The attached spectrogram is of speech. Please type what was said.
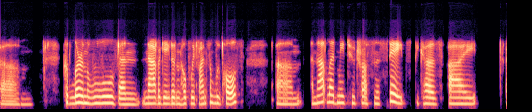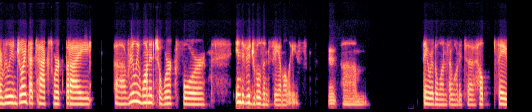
um, could learn the rules and navigate it and hopefully find some loopholes. Um, and that led me to trust and estates because I I really enjoyed that tax work, but I uh, really wanted to work for individuals and families. Mm. Um, they were the ones I wanted to help save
